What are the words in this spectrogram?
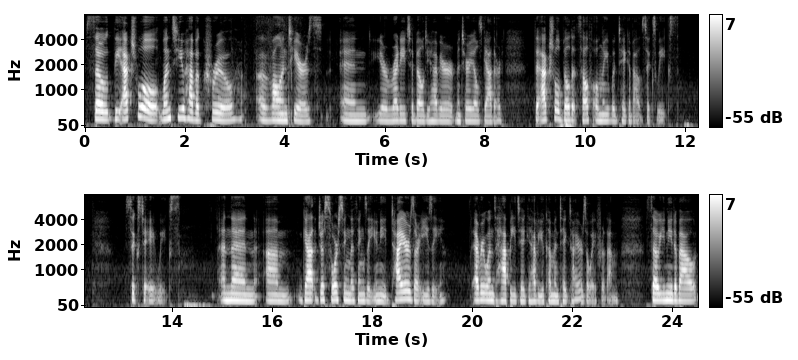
So the actual once you have a crew of volunteers and you're ready to build, you have your materials gathered. The actual build itself only would take about six weeks, six to eight weeks, and then um, just sourcing the things that you need. Tires are easy. Everyone's happy to have you come and take tires away for them. So you need about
